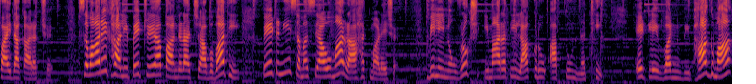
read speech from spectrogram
ફાયદાકારક છે. સવારે ખાલી પેટે આ પાંદડા ચાવવાથી પેટની સમસ્યાઓમાં રાહત મળે છે. બિલીનું વૃક્ષ ઇમારતી લાકડું આપતું નથી. એટલે વન વિભાગમાં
